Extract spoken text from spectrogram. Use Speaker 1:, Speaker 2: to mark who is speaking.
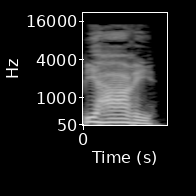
Speaker 1: Bihari.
